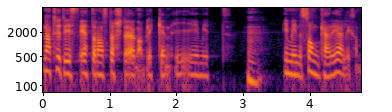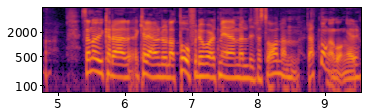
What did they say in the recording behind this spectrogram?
naturligtvis ett av de största ögonblicken i, i, mitt, i min sångkarriär. Liksom. Sen har ju karriär, karriären rullat på för du har varit med i Melodifestivalen rätt många gånger.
